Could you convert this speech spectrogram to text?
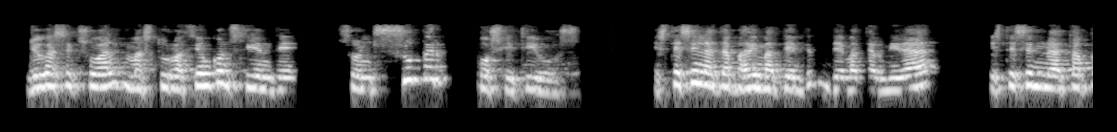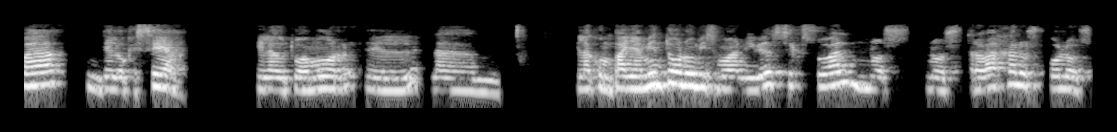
Yoga sexual, masturbación consciente, son súper positivos. Estés en la etapa de, maternidad, estés en una etapa de lo que sea, el autoamor, el, acompañamiento a uno mismo a nivel sexual nos, nos trabaja los polos,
